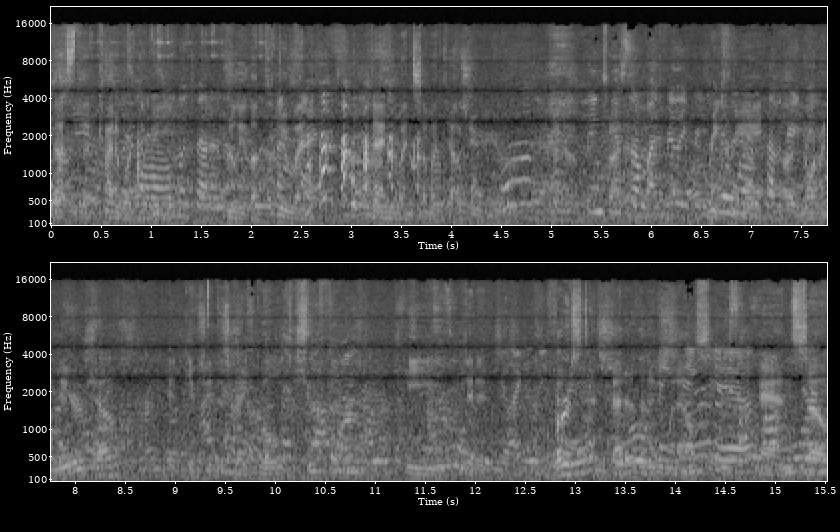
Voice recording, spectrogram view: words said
that's the kind of work that we really love to do. And then when someone tells you you're going to try to recreate a Norman Lear show. It gives you this great goal to shoot for. He did it first and better than anyone else. And so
